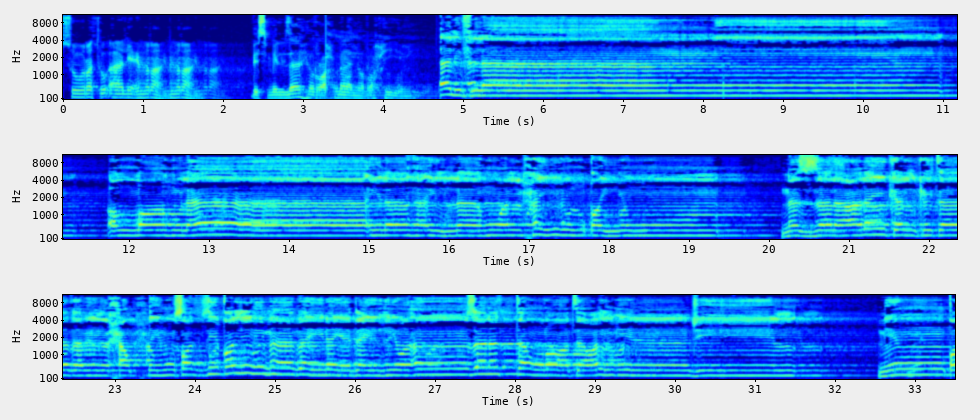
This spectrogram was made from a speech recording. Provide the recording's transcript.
سورة آل عمران. عمران. بسم الله الرحمن الرحيم. ألف لام. الله لا إله إلا هو الحي القيوم. نزل عليك الكتاب بالحق مصدقا لما بين يديه وأنزل التوراة والإنجيل.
